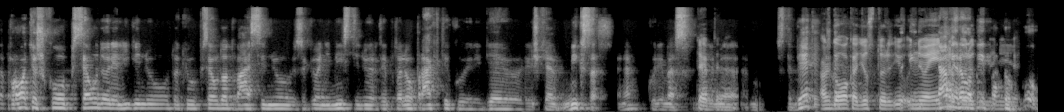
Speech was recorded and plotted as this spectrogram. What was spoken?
beprotiškų, pseudo religinių, tokių pseudo dvasinių, visokių animistinių ir taip toliau praktikų ir idėjų, reiškia, miksas, ne, kurį mes taip, galime taip. stebėti. Aš galvoju, kad jūs turite New Age. Jam yra labai patogu.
